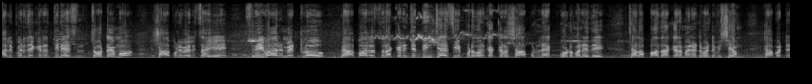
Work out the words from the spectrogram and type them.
అలిపిరి దగ్గర తినేసిన చోటేమో షాపులు వెలిసాయి శ్రీవారి మెట్లు వ్యాపారస్తులు అక్కడి నుంచి దించేసి ఇప్పటివరకు అక్కడ షాపులు లేకపోవడం అనేది చాలా బాధాకరమైనటువంటి విషయం. కాబట్టి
